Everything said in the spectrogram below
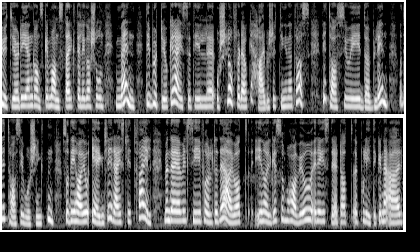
utgjør de en ganske mannsterk delegasjon. Men de burde jo ikke reise til eh, Oslo, for det er jo ikke her beslutningene tas. De tas jo i Dublin, og de tas i Washington. Så de har jo egentlig reist litt feil. Men det jeg vil si i forhold til det, er jo at i Norge så har vi jo registrert at politikerne er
